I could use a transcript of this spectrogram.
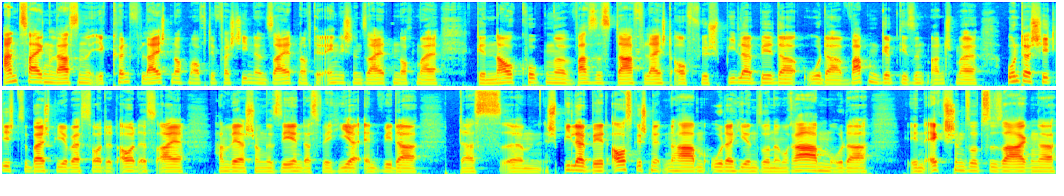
anzeigen lassen. Ihr könnt vielleicht nochmal auf den verschiedenen Seiten, auf den englischen Seiten nochmal genau gucken, was es da vielleicht auch für Spielerbilder oder Wappen gibt. Die sind manchmal unterschiedlich. Zum Beispiel bei Sorted Out SI haben wir ja schon gesehen, dass wir hier entweder das ähm, Spielerbild ausgeschnitten haben oder hier in so einem Rahmen oder in Action sozusagen.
